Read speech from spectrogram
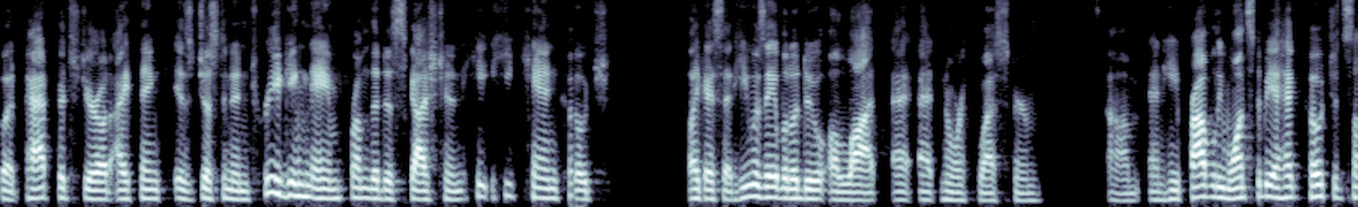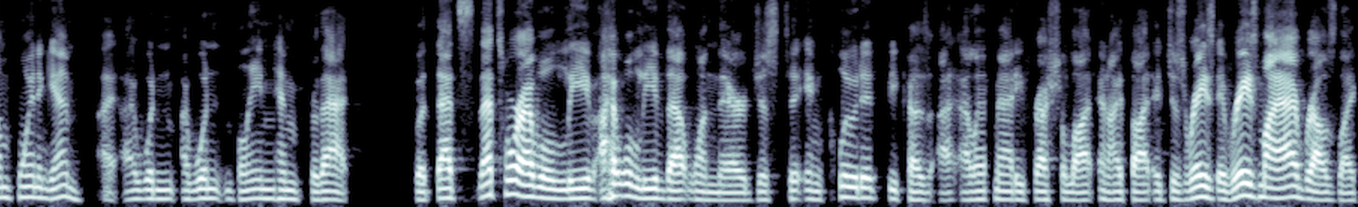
but Pat Fitzgerald, I think, is just an intriguing name from the discussion. He he can coach. Like I said, he was able to do a lot at, at Northwestern, um, and he probably wants to be a head coach at some point again. I, I wouldn't I wouldn't blame him for that but that's that's where I will leave. I will leave that one there just to include it because I, I like Matty Fresh a lot, and I thought it just raised it raised my eyebrows. Like,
